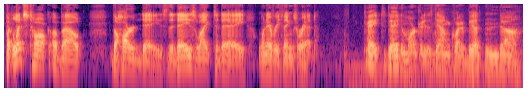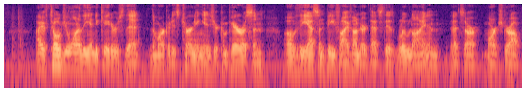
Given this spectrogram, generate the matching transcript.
But let's talk about the hard days, the days like today when everything's red. Okay, today the market is down quite a bit, and uh, I have told you one of the indicators that the market is turning is your comparison of the S&P 500. That's this blue line, and that's our March drop,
